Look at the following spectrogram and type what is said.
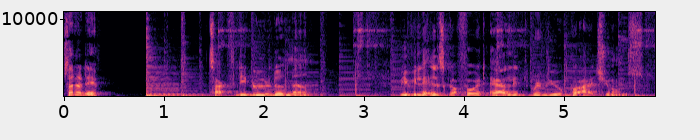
sådan er det. Tak fordi du lyttede med. Vi ville elske at få et ærligt review på iTunes.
